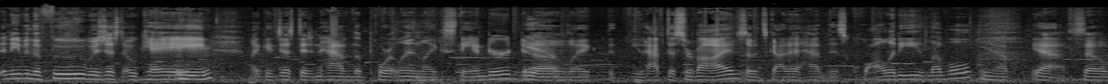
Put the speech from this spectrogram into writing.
and even the food was just okay. Mm-hmm. Like it just didn't have the Portland like standard yeah. of like you have to survive, so it's got to have this quality level. Yeah, yeah. So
